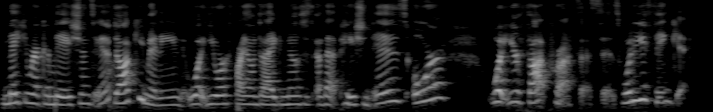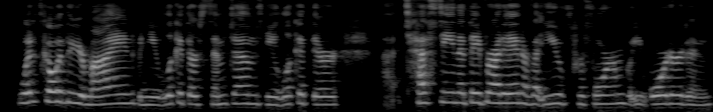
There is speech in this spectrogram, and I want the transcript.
making recommendations and documenting what your final diagnosis of that patient is or what your thought process is. What are you thinking? What's going through your mind when you look at their symptoms and you look at their uh, testing that they brought in or that you've performed what you've ordered and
